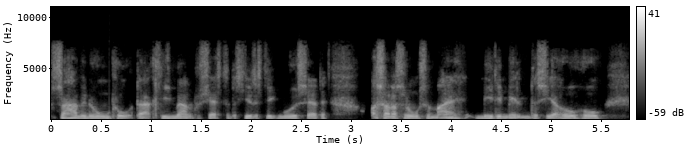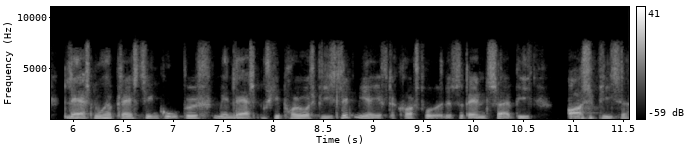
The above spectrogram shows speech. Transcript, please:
Så har vi nogen på, der er klimaentusiaster, der siger det stik modsatte, og så er der så nogen som mig midt imellem, der siger, ho ho, lad os nu have plads til en god bøf, men lad os måske prøve at spise lidt mere efter kostrådene, sådan så at vi også spiser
